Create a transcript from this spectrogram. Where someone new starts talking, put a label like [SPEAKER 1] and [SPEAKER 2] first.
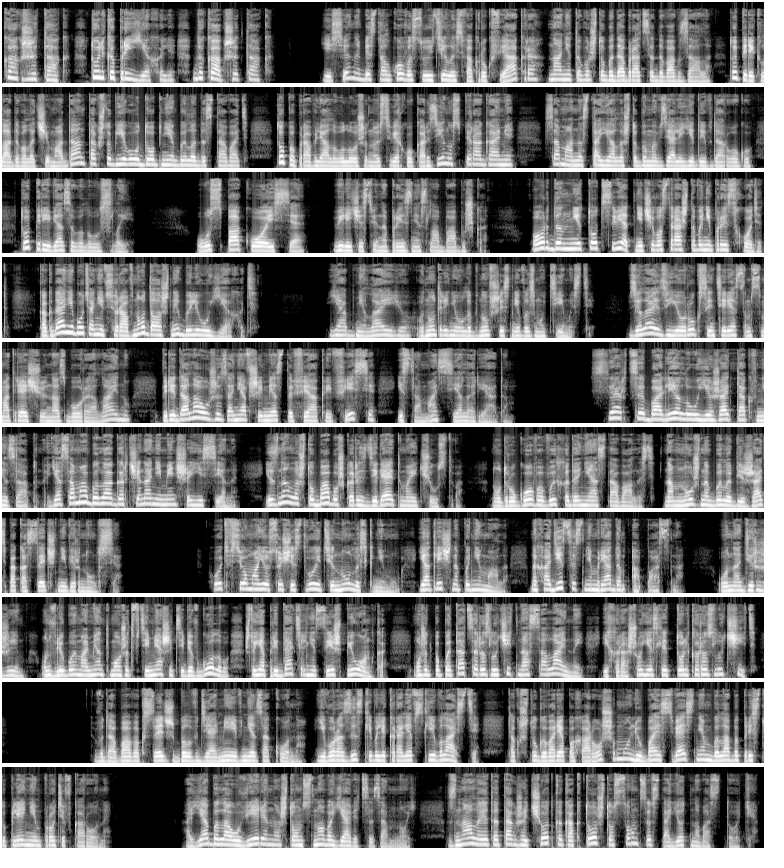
[SPEAKER 1] «Как же так? Только приехали. Да как же так?» Есена бестолково суетилась вокруг фиакра, нанятого, чтобы добраться до вокзала, то перекладывала чемодан так, чтобы его удобнее было доставать, то поправляла уложенную сверху корзину с пирогами, сама настояла, чтобы мы взяли еды в дорогу, то перевязывала узлы. «Успокойся», — величественно произнесла бабушка. «Орден не тот свет, ничего страшного не происходит. Когда-нибудь они все равно должны были уехать». Я обняла ее, внутренне улыбнувшись невозмутимости. Взяла из ее рук с интересом смотрящую на сборы Алайну, передала уже занявшей место фиакре Фессе и сама села рядом. Сердце болело уезжать так внезапно. Я сама была огорчена не меньше Есены и знала, что бабушка разделяет мои чувства. Но другого выхода не оставалось. Нам нужно было бежать, пока Сэдж не вернулся. Хоть все мое существо и тянулось к нему, я отлично понимала, находиться с ним рядом опасно. Он одержим, он в любой момент может втемяшить тебе в голову, что я предательница и шпионка, может попытаться разлучить нас с Алайной, и хорошо, если только разлучить. Вдобавок, Седж был в Диамее вне закона. Его разыскивали королевские власти, так что, говоря по-хорошему, любая связь с ним была бы преступлением против короны. А я была уверена, что он снова явится за мной. Знала это так же четко, как то, что солнце встает на востоке.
